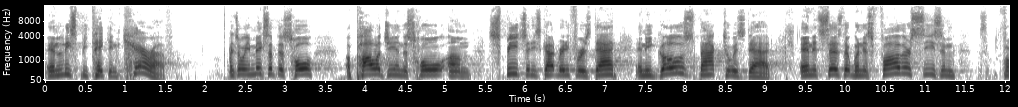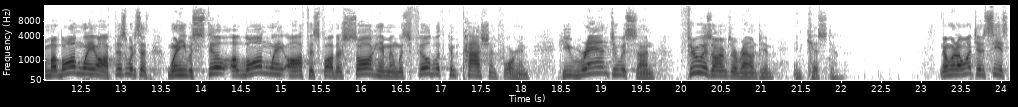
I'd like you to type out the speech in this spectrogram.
and at least be taken care of. And so he makes up this whole apology and this whole um, speech that he's got ready for his dad. And he goes back to his dad. And it says that when his father sees him from a long way off, this is what it says. When he was still a long way off, his father saw him and was filled with compassion for him. He ran to his son, threw his arms around him, and kissed him. Now, what I want you to see is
